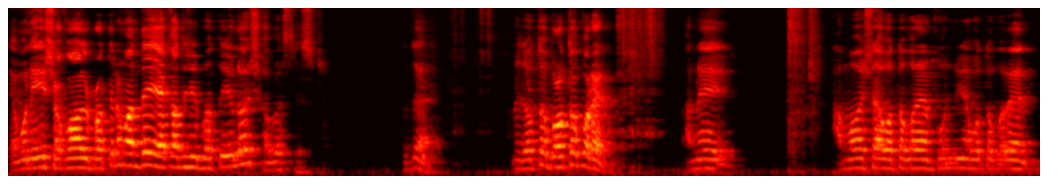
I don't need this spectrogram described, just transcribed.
তেমন এই সকল ব্রতের মধ্যে একাদশী ব্রত হলো সর্বশ্রেষ্ঠ। বুঝলেন? যত ব্রত করেন, আপনি অমাবস্যা ব্রত করেন, পূর্ণিমা ব্রত করেন,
